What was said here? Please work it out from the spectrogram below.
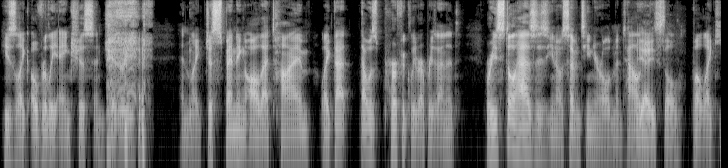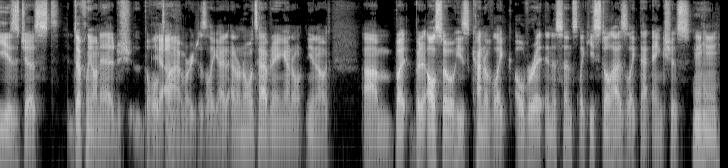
he's like overly anxious and jittery, and like just spending all that time like that. That was perfectly represented. Where he still has his you know seventeen year old mentality, yeah, he's still but like he is just definitely on edge the whole Yeah. time. Where he's just like I, I don't know what's happening. I don't you know. Um, but but also he's kind of like over it in a sense. Like he still has like that anxious Mhm.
